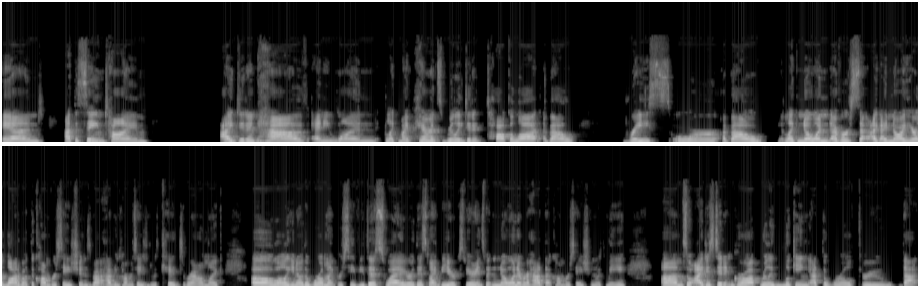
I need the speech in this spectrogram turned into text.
And at the same time, I didn't have anyone like my parents really didn't talk a lot about race or about like no one ever said I, I, know i hear a lot about the conversations about having conversations with kids around like oh well you know the world might perceive you this way or this might be your experience but no one ever had that conversation with me. Um, so i just didn't grow up really looking at the world through that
